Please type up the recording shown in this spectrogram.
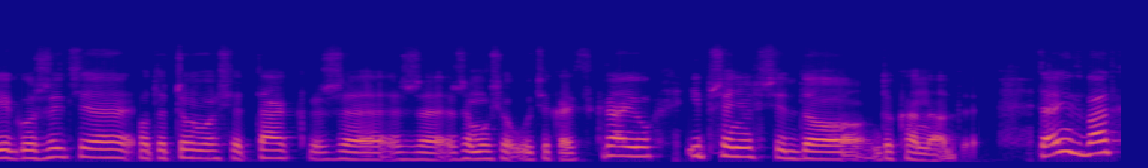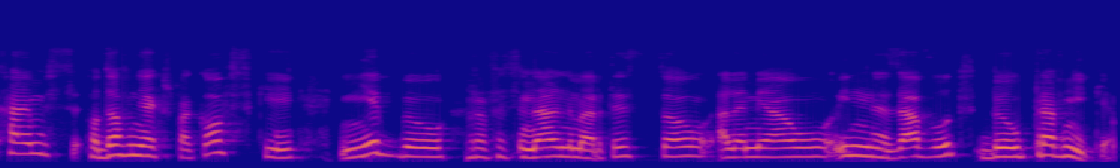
jego życie potoczyło się tak, że, że, że musiał uciekać z kraju i przeniósł się do, do Kanady. Zanis Waldheim, podobnie jak Szpakowski, nie był profesjonalnym artystą, ale miał inny zawód, był prawnikiem.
